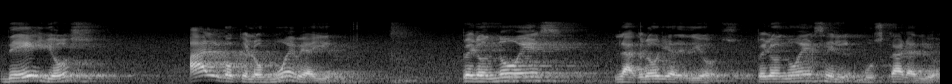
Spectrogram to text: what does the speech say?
de ellos algo que los mueve a ir, pero no es la gloria de Dios, pero no es el buscar a Dios.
